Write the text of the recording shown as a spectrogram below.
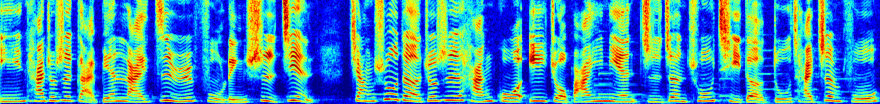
影它就是改编来自于府林事件，讲述的就是韩国一九八一年执政初期的独裁政府，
